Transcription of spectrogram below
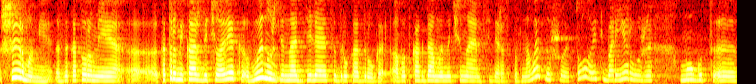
ширмами, за которыми, э, которыми каждый человек вынужденно отделяется друг от друга. А вот когда мы начинаем себя распознавать душой, то эти барьеры уже могут э,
